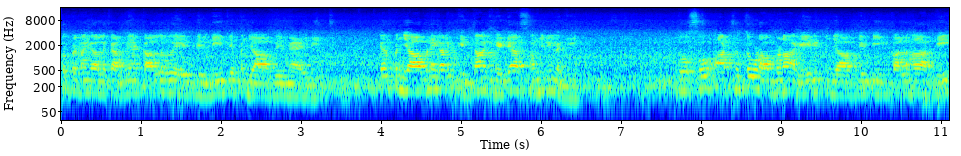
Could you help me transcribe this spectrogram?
ਤੋਂ ਪਹਿਲਾਂ ਗੱਲ ਕਰਦੇ ਹਾਂ ਕੱਲ ਹੋਏ ਦਿੱਲੀ ਤੇ ਪੰਜਾਬ ਦੇ ਮੈਚ ਦੀ। ਯਾਰ, ਪੰਜਾਬ ਨੇ ਕੱਲ ਕਿੱਦਾਂ ਖੇਡਿਆ ਸਮਝ ਨਹੀਂ ਲੱਗੀ। 208 ਧੋੜਾ ਬਣਾ ਕੇ ਵੀ ਪੰਜਾਬ ਦੀ ਟੀਮ ਕੱਲ ਹਾਰ ਗਈ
